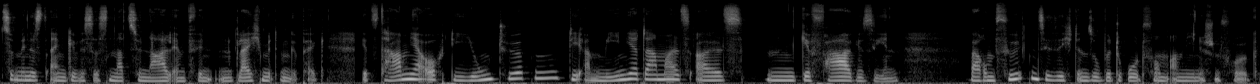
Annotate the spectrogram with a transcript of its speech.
zumindest ein gewisses Nationalempfinden gleich mit im Gepäck. Jetzt haben ja auch die Jungtürken die Armenier damals als mh, hm, Gefahr gesehen. Warum fühlten sie sich denn so bedroht vom armenischen Volk?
